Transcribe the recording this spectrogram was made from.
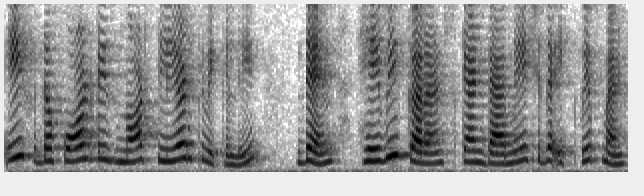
If the fault is not cleared quickly, then heavy currents can damage the equipment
